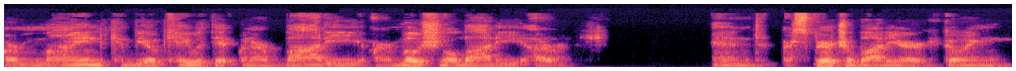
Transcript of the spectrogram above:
our mind can be okay with it when our body our emotional body our and our spiritual body are going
